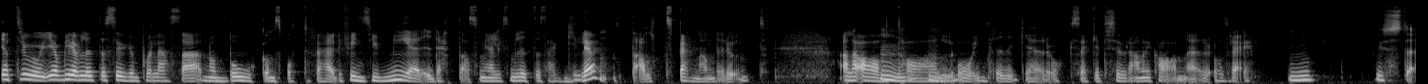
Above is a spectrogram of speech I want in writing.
jag tror jag blev lite sugen på att läsa någon bok om Spotify här. Det finns ju mer i detta som jag liksom lite så glömt allt spännande runt. Alla avtal och intriger och säkert sura amerikaner och sådär. Just det.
